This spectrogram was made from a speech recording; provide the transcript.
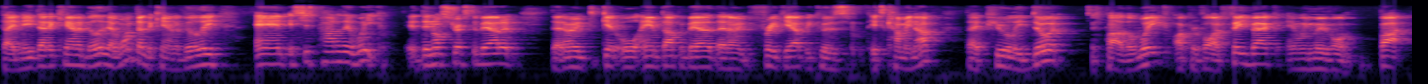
they need that accountability, they want that accountability, and it's just part of their week. They're not stressed about it. They don't get all amped up about it. They don't freak out because it's coming up. They purely do it. It's part of the week. I provide feedback and we move on. But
